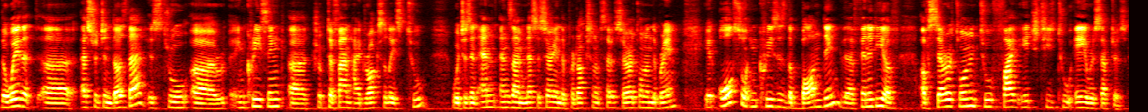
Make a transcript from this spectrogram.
The way that uh, estrogen does that is through uh, increasing uh, tryptophan hydroxylase 2, which is an en- enzyme necessary in the production of ser- serotonin in the brain. It also increases the bonding, the affinity of of serotonin to 5-HT2A receptors,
